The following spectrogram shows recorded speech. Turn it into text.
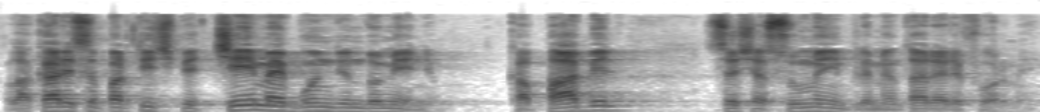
la care să participe cei mai buni din domeniu, capabili să-și asume implementarea reformei.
